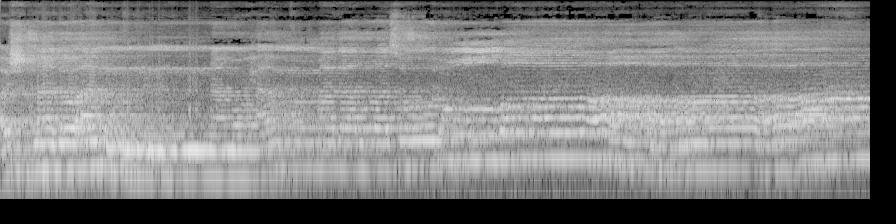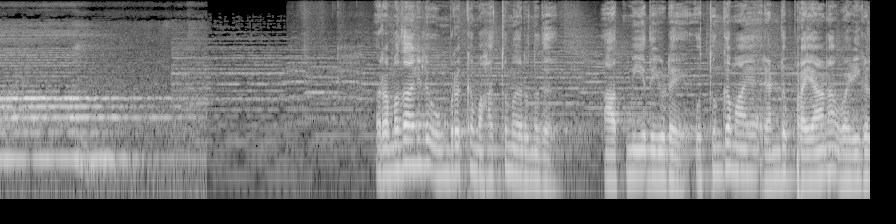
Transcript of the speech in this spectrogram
أشهد أن محمدا رسول الله റമദാനിലെ ഉംറയ്ക്ക് മഹത്വമേറുന്നത് ആത്മീയതയുടെ ഉത്തുംഗമായ രണ്ട് പ്രയാണ വഴികൾ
